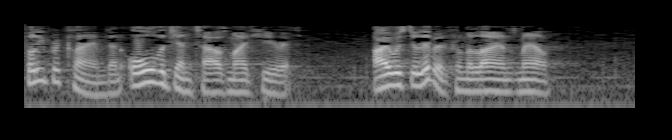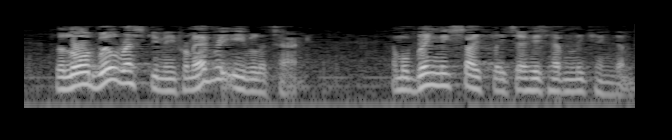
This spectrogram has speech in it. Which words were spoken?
fully proclaimed and all the Gentiles might hear it. I was delivered from the lion's mouth. The Lord will rescue me from every evil attack and will bring me safely to his heavenly kingdom.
